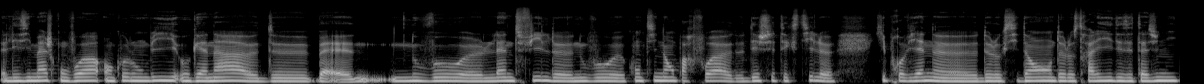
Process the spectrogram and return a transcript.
les images qu'on voit en Colombie, au Ghana, euh, de bah, nouveaux euh, landfills, de nouveaux euh, continents parfois, de déchets textiles qui proviennent de l'Occident, de l'Australie, des États-Unis,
